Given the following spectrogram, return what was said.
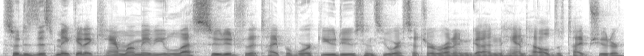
So does this make it a camera maybe less suited for the type of work you do since you are such a run and gun handheld type shooter?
